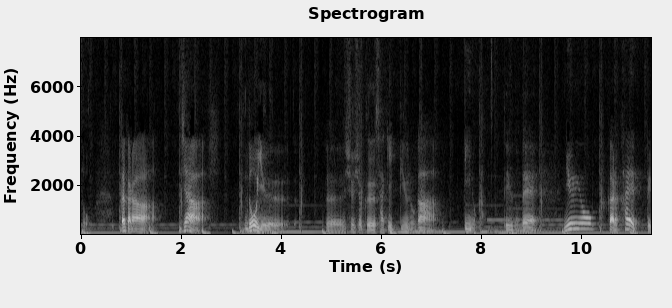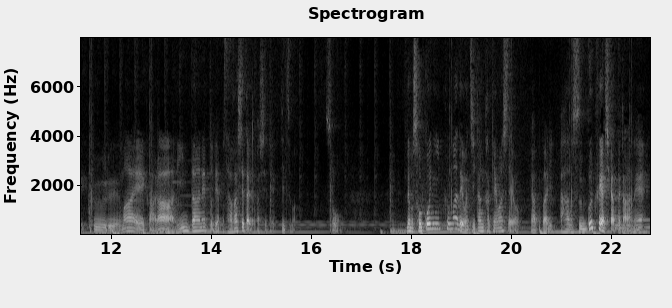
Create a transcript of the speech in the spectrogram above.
そう。だからじゃあどういう就職先っていうのがいいのかっていうのでニューヨークから帰ってくる前からインターネットでやっぱ探してたりとかしてて実は。そう。でもそこに行くまでは時間かけましたよ。やっぱり。あのすっごい悔しかったからね。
